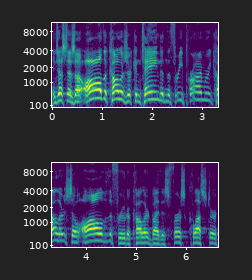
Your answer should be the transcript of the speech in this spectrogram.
And just as uh, all the colors are contained in the three primary colors, so all of the fruit are colored by this first cluster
